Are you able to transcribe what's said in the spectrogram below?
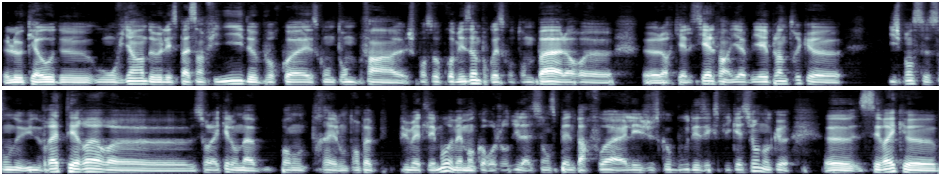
le chaos de où on vient, de l'espace infini, de pourquoi est-ce qu'on tombe, enfin, je pense aux premiers hommes, pourquoi est-ce qu'on tombe pas alors, euh, alors qu'il y a le ciel, enfin, il y, a, il y avait plein de trucs je pense sont une vraie terreur euh, sur laquelle on a pendant très longtemps pas pu, mettre les mots et même encore aujourd'hui la science peine parfois à aller jusqu'au bout des explications. Donc euh, euh c'est vrai que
